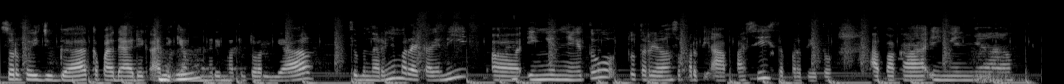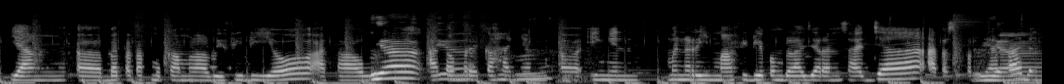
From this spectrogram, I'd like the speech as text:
survei juga kepada adik-adik mm -hmm. yang menerima tutorial. Sebenarnya mereka ini uh, inginnya itu tutorial yang seperti apa sih seperti itu? Apakah inginnya yang uh, bertatap muka melalui video atau yeah, atau yeah. mereka mm -hmm. hanya uh, ingin menerima video pembelajaran saja atau seperti yeah. apa dan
